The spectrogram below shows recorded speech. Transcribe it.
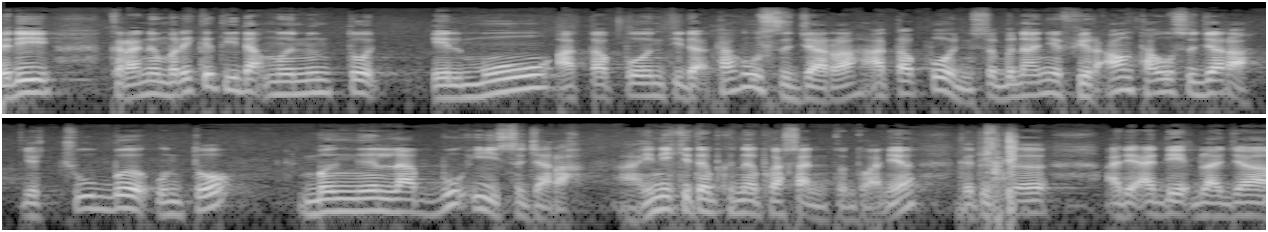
Jadi kerana mereka tidak menuntut ilmu ataupun tidak tahu sejarah ataupun sebenarnya Firaun tahu sejarah, dia cuba untuk mengelabui sejarah. Ha, ini kita kena perasan tuan-tuan ya. Ketika adik-adik belajar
